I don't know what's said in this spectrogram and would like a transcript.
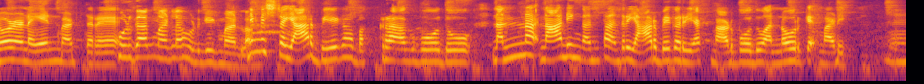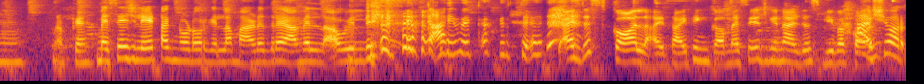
ನೋಡೋಣ ಏನ್ ಮಾಡ್ತಾರೆ? ಹುಡ್ಗಾಗ್ ಮಾಡ್ಲಾ ಹುಡ್ಗಿಗ್ ಮಾಡ್ಲಾ? ನಿಮ್ ಇಷ್ಟ ಯಾರು ಬೇಗ ಬಕ್ರ ಆಗ್ಬೋದು? ನನ್ನ ನಾನ್ ಹಿಂಗ್ ಅಂತ ಅಂದ್ರೆ ಯಾರು ಬೇಗ ರಿಯಾಕ್ಟ್ ಮಾಡ್ಬೋದು ಅನ್ನೋರ್ಗೆ ಮಾಡಿ. ಓಕೆ ಮೆಸೇಜ್ ಲೇಟಾಗಿ ನೋಡೋರ್ಗೆಲ್ಲ ಮಾಡಿದ್ರೆ ಆಮೇಲೆ ನಾವು ಇಲ್ಲಿ ಕಾಯ್ಬೇಕಾಗುತ್ತೆ. ಐ ಜಸ್ಟ್ ಕಾಲ್ ಆಯ್ತಾ? ಐ ಥಿಂಕ್ ಮೆಸೇಜ್ಗಿನ I just give a call sure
